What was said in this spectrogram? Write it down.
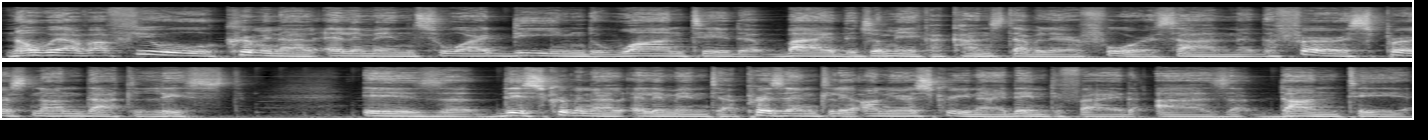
Now we have a few criminal elements who are deemed wanted by the Jamaica Constabulary Force and the first person on that list is uh, this criminal element presently on your screen identified as Dante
